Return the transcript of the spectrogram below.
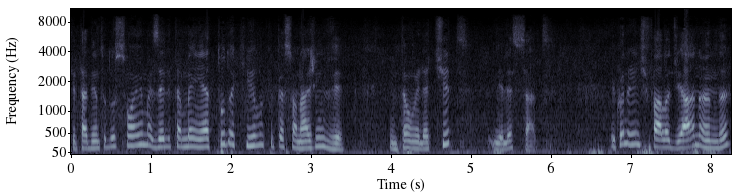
que está dentro do sonho, mas ele também é tudo aquilo que o personagem vê. Então ele é Chit e ele é Sat. E quando a gente fala de Ananda,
